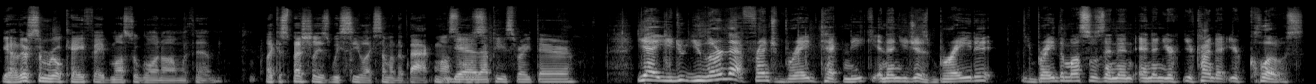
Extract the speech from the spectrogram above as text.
Yeah, there's some real kayfabe muscle going on with him. Like especially as we see like some of the back muscles. Yeah, that piece right there. Yeah, you do. You learn that French braid technique, and then you just braid it. You braid the muscles, and then and then you're you're kind of you're close.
